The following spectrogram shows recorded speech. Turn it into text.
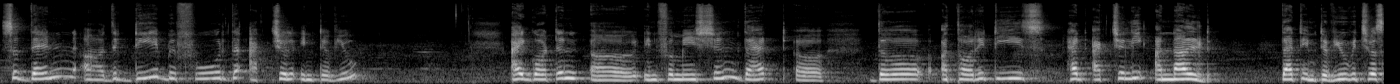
So then, uh, the day before the actual interview, I got an uh, information that uh, the authorities had actually annulled that interview, which was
